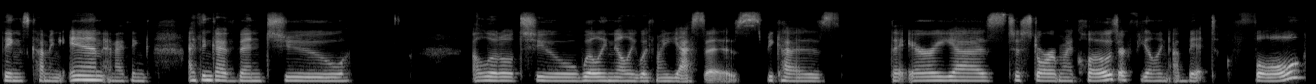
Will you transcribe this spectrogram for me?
things coming in. And I think, I think I've been too a little too willy nilly with my yeses because the areas to store my clothes are feeling a bit full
